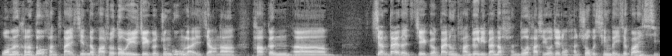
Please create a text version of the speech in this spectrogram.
我们可能都很担心的话，说作为这个中共来讲呢，它跟呃现在的这个拜登团队里边的很多，它是有这种很说不清的一些关系。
